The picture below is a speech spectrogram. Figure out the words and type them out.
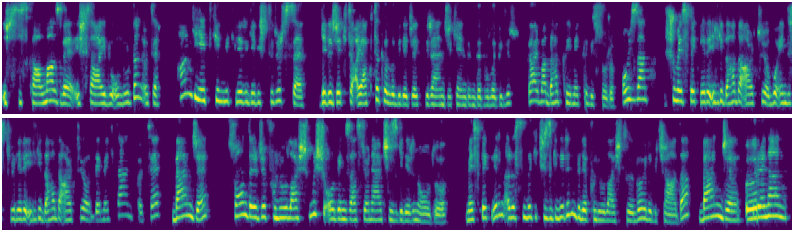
işsiz kalmaz ve iş sahibi olurdan öte hangi yetkinlikleri geliştirirse gelecekte ayakta kalabilecek direnci kendinde bulabilir? Galiba daha kıymetli bir soru. O yüzden şu mesleklere ilgi daha da artıyor, bu endüstrilere ilgi daha da artıyor demekten öte bence son derece flulaşmış organizasyonel çizgilerin olduğu, mesleklerin arasındaki çizgilerin bile flulaştığı böyle bir çağda bence öğrenen,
